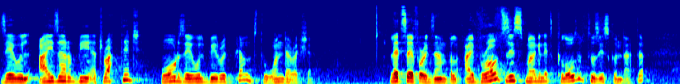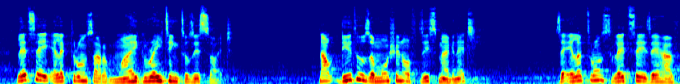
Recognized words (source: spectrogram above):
They will either be attracted or they will be repelled to one direction. Let's say, for example, I brought this magnet closer to this conductor. Let's say electrons are migrating to this side. Now, due to the motion of this magnet, the electrons, let's say they have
